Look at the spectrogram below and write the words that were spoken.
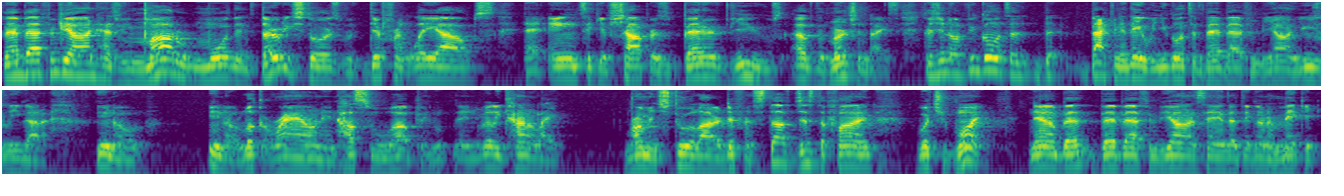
Bed Bath & Beyond has remodeled more than 30 stores with different layouts that aim to give shoppers better views of the merchandise. Because, you know, if you go into, back in the day when you go into Bed Bath & Beyond, usually you gotta, you know, you know, look around and hustle up and, and really kind of like rummage through a lot of different stuff just to find what you want. Now Bed, Bed Bath & Beyond saying that they're going to make it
